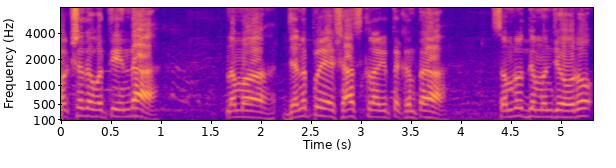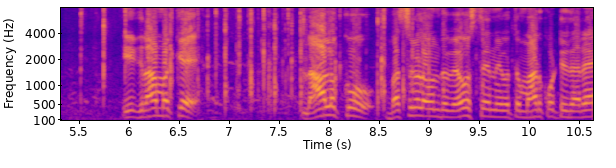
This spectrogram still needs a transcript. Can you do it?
ಪಕ್ಷದ ವತಿಯಿಂದ ನಮ್ಮ ಜನಪ್ರಿಯ ಶಾಸಕರಾಗಿರ್ತಕ್ಕಂಥ ಸಮೃದ್ಧಿ ಮಂಜು ಅವರು ಈ ಗ್ರಾಮಕ್ಕೆ ನಾಲ್ಕು ಬಸ್ಸುಗಳ ಒಂದು ವ್ಯವಸ್ಥೆಯನ್ನು ಇವತ್ತು ಮಾಡಿಕೊಟ್ಟಿದ್ದಾರೆ.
